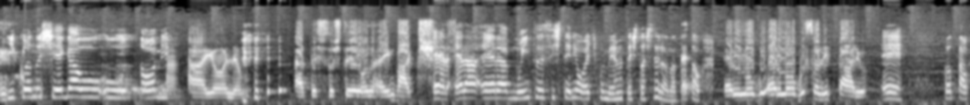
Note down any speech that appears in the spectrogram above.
E quando chega o, o Tommy. Ai, olha. A testosterona é embate. Era, era, era muito esse estereótipo mesmo, testosterona, total. Era o lobo, era o lobo solitário. É, total.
